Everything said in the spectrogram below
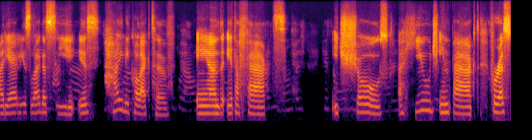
Marielle's legacy is highly collective and it affects it shows a huge impact for us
